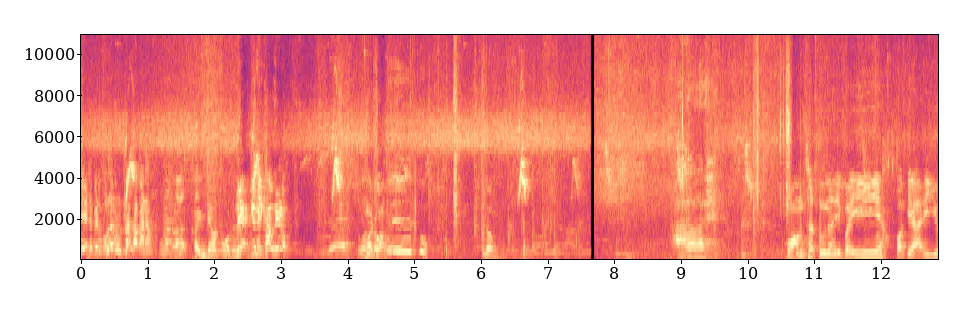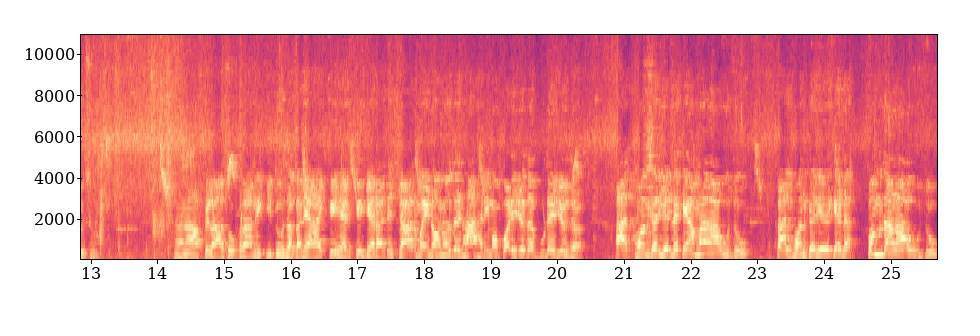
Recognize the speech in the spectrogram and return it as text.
બેઠા બેઠા થોડા રોટલા ખાવાના. ખાઈને જાઓ તું લે હેડજો નહીં ખાવું લેડો મળતો. તો લો હાય. કોમ થતું નહીં ભાઈ. પગે હારી ગયો છું. ના પેલા છોકરાને કીધું છે કાલે આખી હેડ કે ઘેરાતે ચાર મહિનાનો થઈને હા હારીમાં પડી રહ્યો છે ગુડાઈ રહ્યો છે. આજ ફોન કરીએ એટલે કે હમણાં આવું છું. કાલ ફોન કરીએ કે એટલે પમદાળા આવું છું.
